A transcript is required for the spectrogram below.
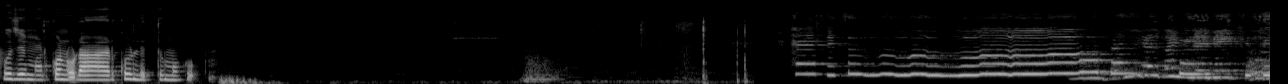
ಪೂಜೆ ಮಾಡ್ಕೊಂಡು ಓಡಾಡ್ಕೊಂಡಿತ್ತು ಮಗು. ಅಲ್ಲಿ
